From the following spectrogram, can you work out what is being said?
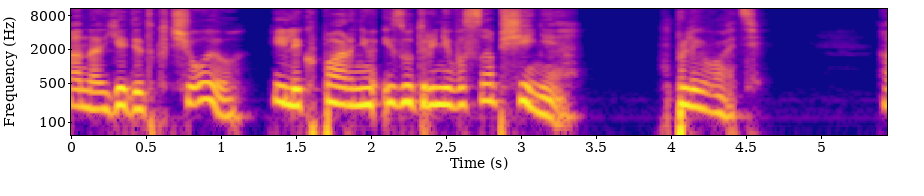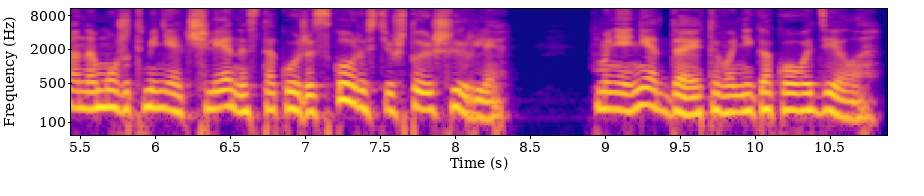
Она едет к Чою или к парню из утреннего сообщения? Плевать. Она может менять члены с такой же скоростью, что и Ширли. Мне нет до этого никакого дела.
